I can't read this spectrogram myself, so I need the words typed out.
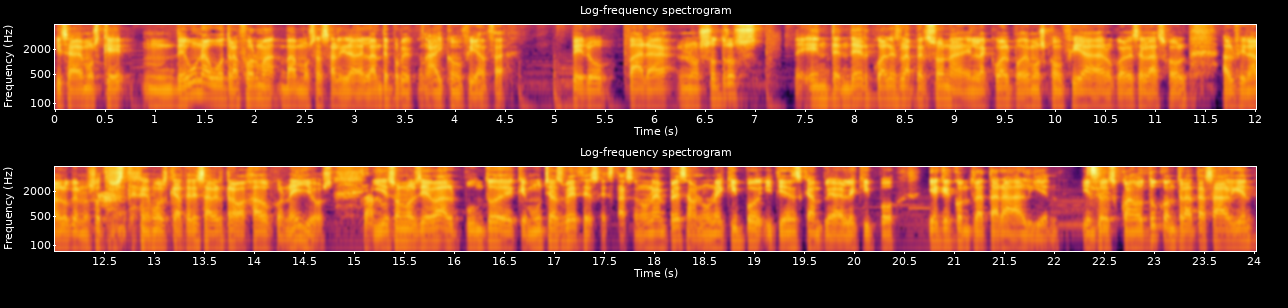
y sabemos que mm, de una u otra forma vamos a salir adelante porque hay confianza. Pero para nosotros entender cuál es la persona en la cual podemos confiar o cuál es el asshole, al final lo que nosotros tenemos que hacer es haber trabajado con ellos. Y eso nos lleva al punto de que muchas veces estás en una empresa o en un equipo y tienes que ampliar el equipo y hay que contratar a alguien. Y entonces cuando tú contratas a alguien,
